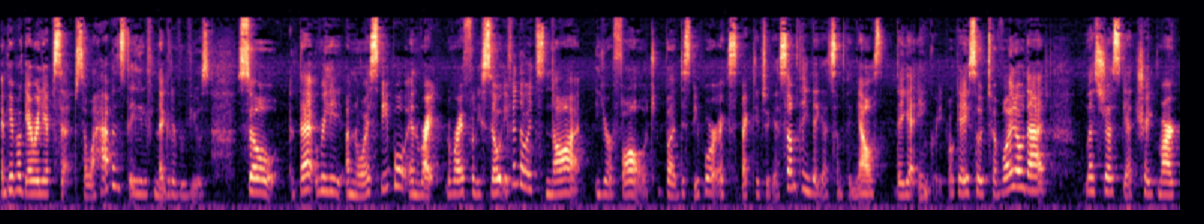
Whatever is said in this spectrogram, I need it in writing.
and people get really upset. So what happens? They leave negative reviews. So that really annoys people and right rightfully so, even though it's not your fault, but these people are expecting to get something, they get something else, they get angry. Okay, so to avoid all that let's just get trademarked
